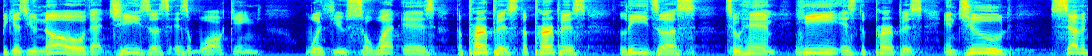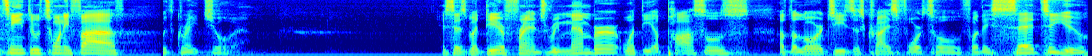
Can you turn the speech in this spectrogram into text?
because you know that Jesus is walking with you. So, what is the purpose? The purpose leads us to him. He is the purpose. In Jude 17 through 25, with great joy. It says, But dear friends, remember what the apostles of the Lord Jesus Christ foretold. For they said to you,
